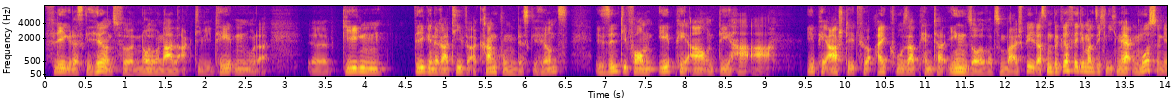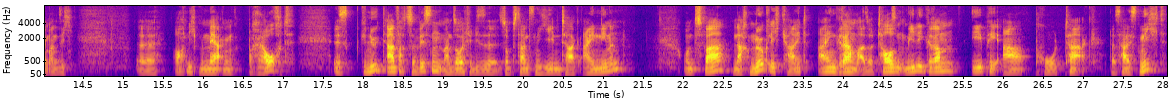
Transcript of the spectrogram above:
Pflege des Gehirns, für neuronale Aktivitäten oder äh, gegen degenerative Erkrankungen des Gehirns, sind die Formen EPA und DHA. EPA steht für Eicosapentaensäure zum Beispiel. Das sind Begriffe, die man sich nicht merken muss und die man sich äh, auch nicht bemerken braucht. Es genügt einfach zu wissen, man sollte diese Substanzen jeden Tag einnehmen. Und zwar nach Möglichkeit 1 Gramm, also 1000 Milligramm EPA pro Tag. Das heißt nicht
